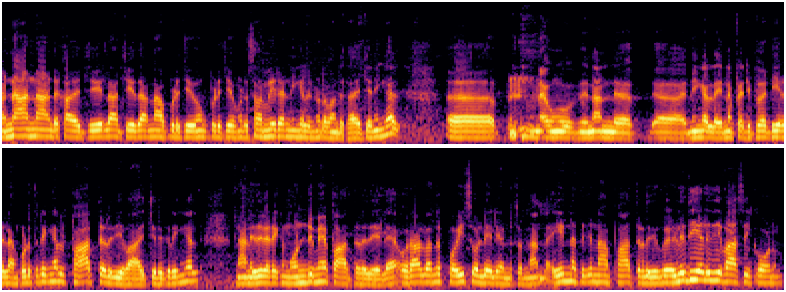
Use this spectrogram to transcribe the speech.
அண்ணா அண்ணாண்டு கதைச்சு எல்லாம் செய்து அண்ணா அப்படி செய்வோம் இப்படி செய்வோம் சமீரா நீங்கள் என்னோட வந்து கதைச்சு. நீங்கள் நான் நீங்கள் என்னை பற்றி பேட்டியெல்லாம் கொடுத்துருக்கீங்க பார்த்து எழுதி வாய்ச்சிருக்கிறீங்க நான் இது வரைக்கும் ஒன்றுமே பார்த்து எழுதியில ஒரு ஆள் வந்து பொய் சொல்லலைன்னு சொன்னால் என்னத்துக்கு நான் பார்த்து எழுதி எழுதி எழுதி வாசிக்கணும்?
